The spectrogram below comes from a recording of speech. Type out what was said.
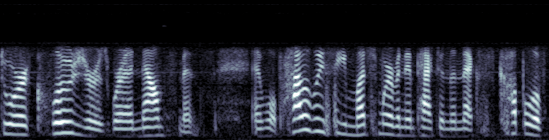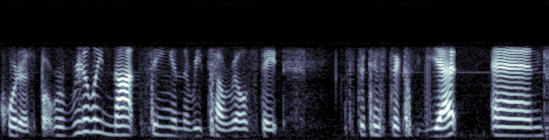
store closures were announcements and we'll probably see much more of an impact in the next couple of quarters. But we're really not seeing in the retail real estate statistics yet, and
